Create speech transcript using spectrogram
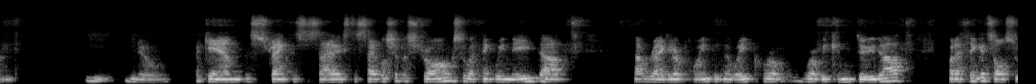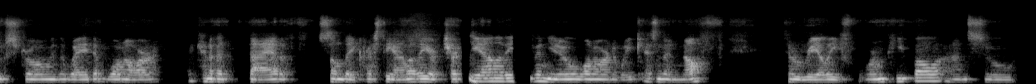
and you know again the strength of society's discipleship is strong. So i think we need that that regular point in the week where where we can do that. But i think it's also strong in the way that one hour kind of a diet of sunday christianity or churchianity even you know one hour in a week isn't enough to really form people. And so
